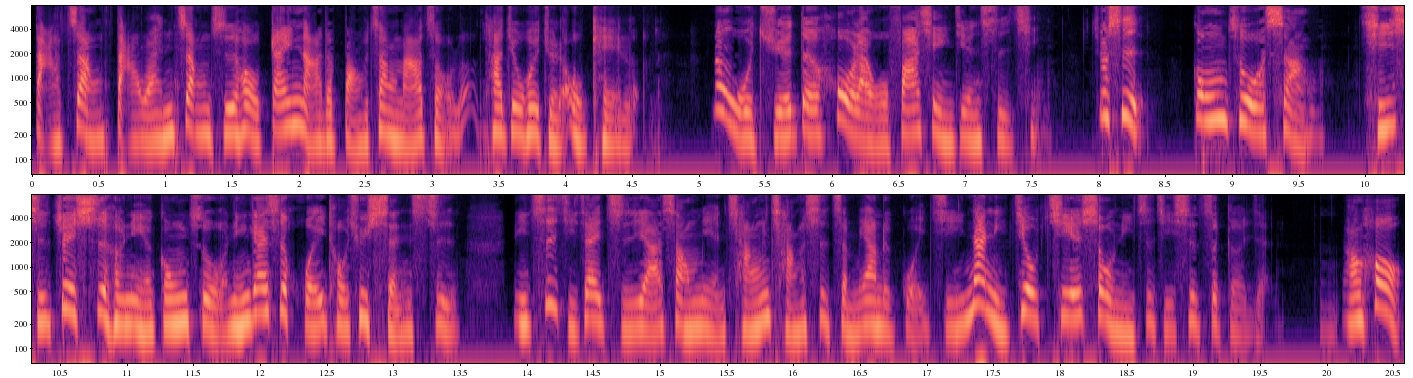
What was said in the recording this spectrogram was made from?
打仗，打完仗之后该拿的宝藏拿走了，他就会觉得 OK 了。那我觉得后来我发现一件事情，就是工作上其实最适合你的工作，你应该是回头去审视你自己在职涯上面常常是怎么样的轨迹，那你就接受你自己是这个人，然后。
